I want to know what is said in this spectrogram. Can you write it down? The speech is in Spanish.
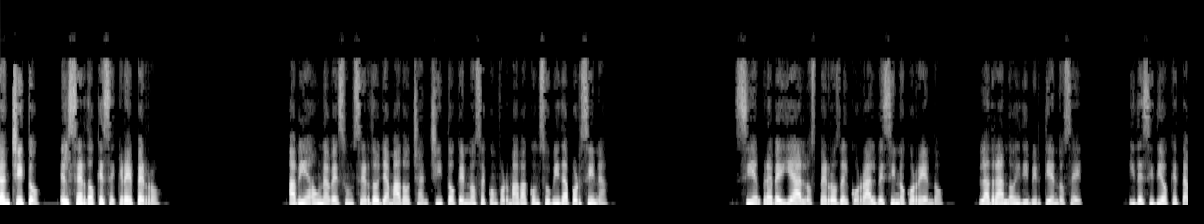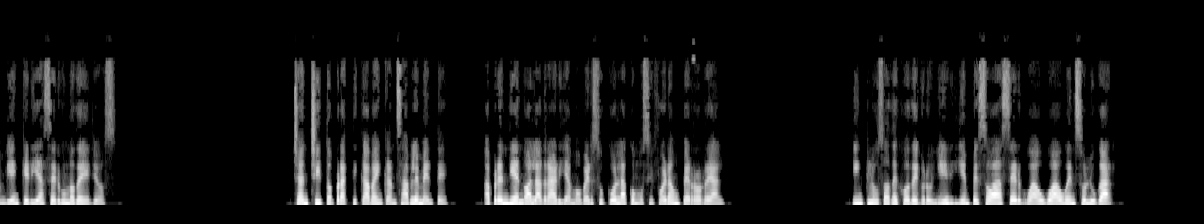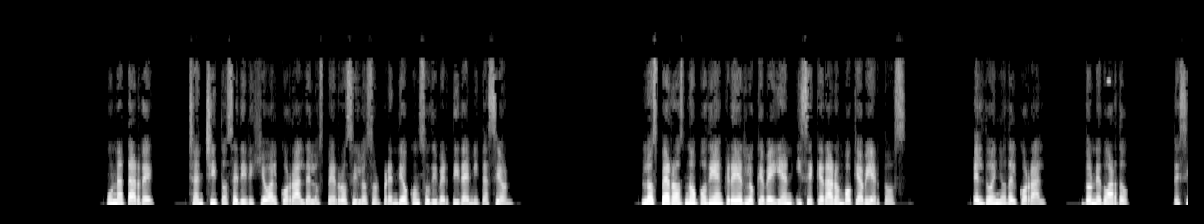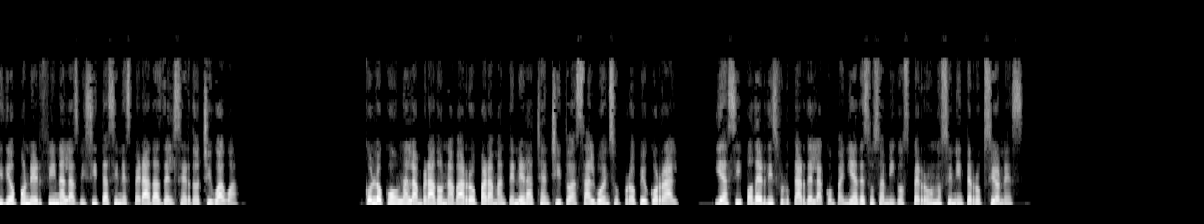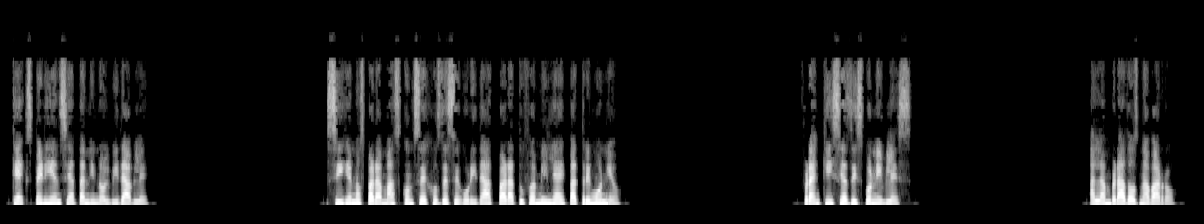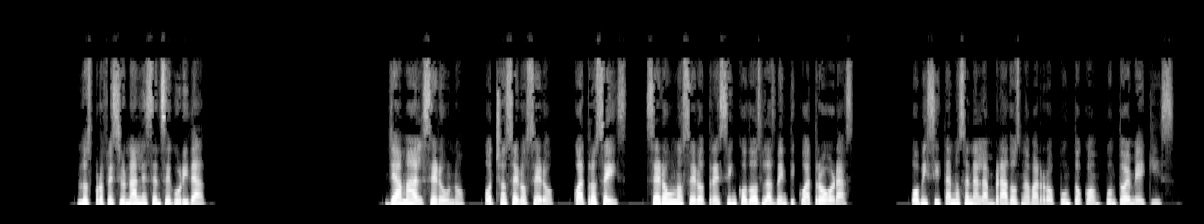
Chanchito, el cerdo que se cree perro. Había una vez un cerdo llamado Chanchito que no se conformaba con su vida porcina. Siempre veía a los perros del corral vecino corriendo, ladrando y divirtiéndose, y decidió que también quería ser uno de ellos. Chanchito practicaba incansablemente, aprendiendo a ladrar y a mover su cola como si fuera un perro real. Incluso dejó de gruñir y empezó a hacer guau guau en su lugar. Una tarde, Chanchito se dirigió al corral de los perros y lo sorprendió con su divertida imitación. Los perros no podían creer lo que veían y se quedaron boquiabiertos. El dueño del corral, don Eduardo, decidió poner fin a las visitas inesperadas del cerdo chihuahua. Colocó un alambrado navarro para mantener a Chanchito a salvo en su propio corral, y así poder disfrutar de la compañía de sus amigos perrunos sin interrupciones. ¡Qué experiencia tan inolvidable! Síguenos para más consejos de seguridad para tu familia y patrimonio. Franquicias disponibles. Alambrados Navarro. Los profesionales en seguridad. Llama al 01 800 46 010352 las 24 horas o visítanos en alambradosnavarro.com.mx.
